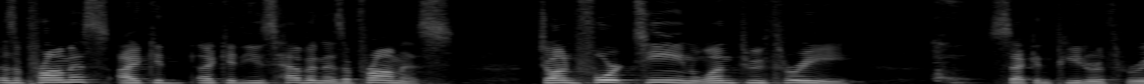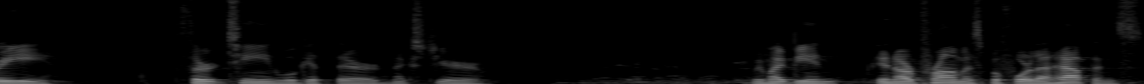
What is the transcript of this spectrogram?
As a promise, I could, I could use heaven as a promise. John 14, 1 through 3. 2 Peter 3, 13. We'll get there next year. We might be in, in our promise before that happens.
